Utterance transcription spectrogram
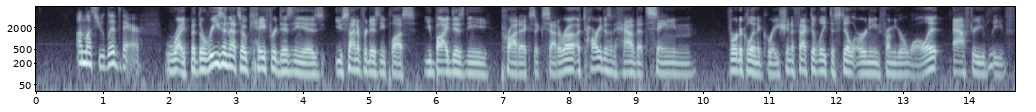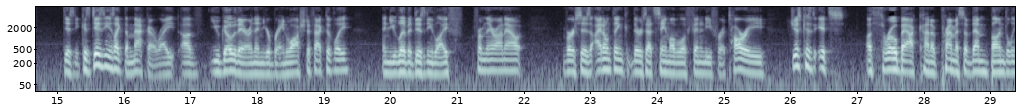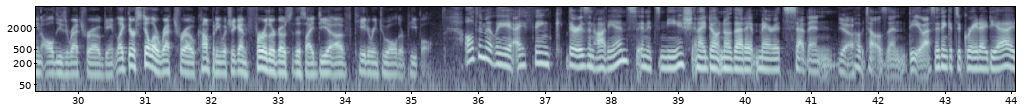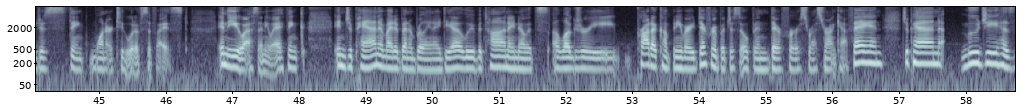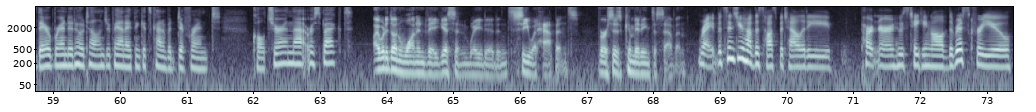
unless you live there. Right, but the reason that's okay for Disney is you sign up for Disney Plus, you buy Disney products, etc. Atari doesn't have that same vertical integration effectively to still earning from your wallet after you leave Disney. Because Disney is like the mecca, right? Of you go there and then you're brainwashed effectively and you live a Disney life from there on out. Versus, I don't think there's that same level of affinity for Atari just because it's a throwback kind of premise of them bundling all these retro games. Like they're still a retro company, which again further goes to this idea of catering to older people. Ultimately, I think there is an audience and it's niche, and I don't know that it merits seven yeah. hotels in the US. I think it's a great idea. I just think one or two would have sufficed. In the US, anyway. I think in Japan, it might have been a brilliant idea. Louis Vuitton, I know it's a luxury product company, very different, but just opened their first restaurant cafe in Japan. Muji has their branded hotel in Japan. I think it's kind of a different culture in that respect. I would have done one in Vegas and waited and see what happens versus committing to seven. Right. But since you have this hospitality partner who's taking all of the risk for you,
